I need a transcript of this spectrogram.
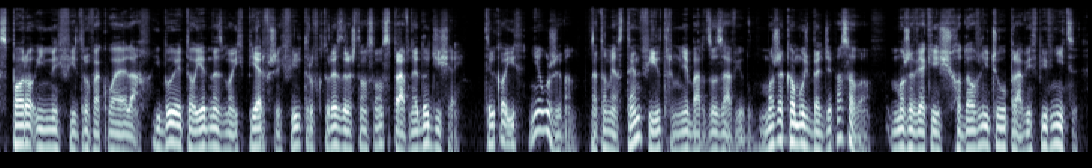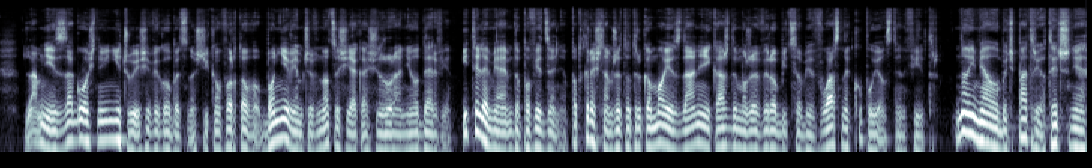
sporo innych filtrów Aquaela i były to jedne z moich pierwszych filtrów, które zresztą są sprawne do dzisiaj. Tylko ich nie używam. Natomiast ten filtr mnie bardzo zawiódł. Może komuś będzie pasował. Może w jakiejś hodowli czy uprawie w piwnicy. Dla mnie jest za głośny i nie czuję się w jego obecności komfortowo, bo nie wiem, czy w nocy się jakaś rura nie oderwie. I tyle miałem do powiedzenia. Podkreślam, że to tylko moje zdanie i każdy może wyrobić sobie własne, kupując ten filtr. No i miało być patriotycznie,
